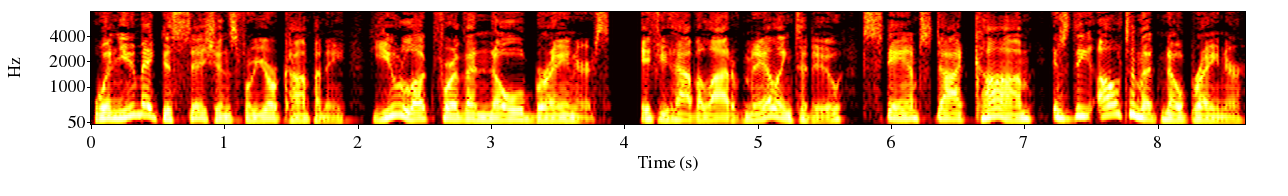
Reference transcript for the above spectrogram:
When you make decisions for your company, you look for the no-brainers. If you have a lot of mailing to do, stamps.com is the ultimate no-brainer.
